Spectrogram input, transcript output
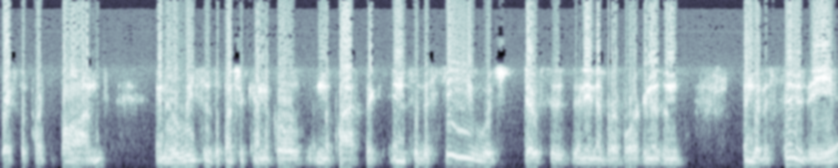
breaks apart the bonds and releases a bunch of chemicals in the plastic into the sea, which doses any number of organisms in the vicinity.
